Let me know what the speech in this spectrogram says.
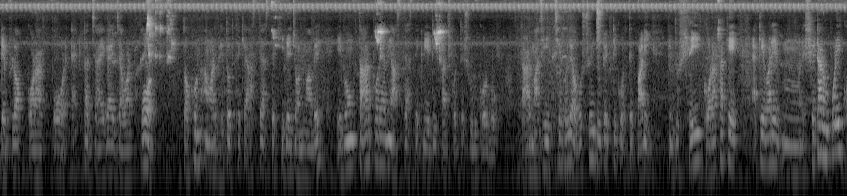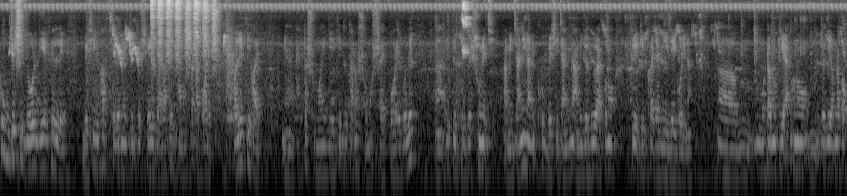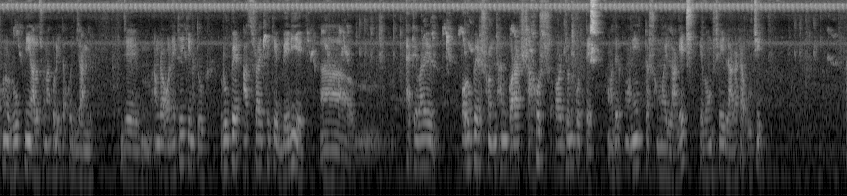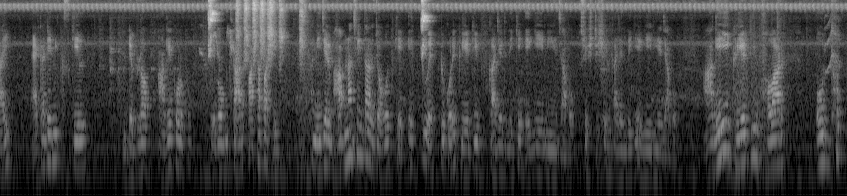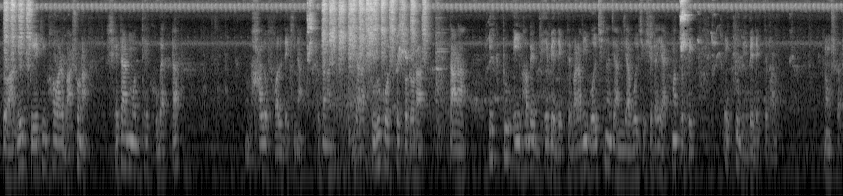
ডেভেলপ করার পর, একটা জায়গায় যাওয়ার পর, তখন আমার ভেতর থেকে আস্তে আস্তে খিদে জন্মাবে এবং তারপরে আমি আস্তে আস্তে ক্রিয়েটিভ কাজ করতে শুরু করব। তার মাঝে ইচ্ছে হলে অবশ্যই দুটো একটি করতে পারি, কিন্তু সেই করাটাকে একেবারে মানে সেটার উপরেই খুব বেশি জোর দিয়ে ফেললে বেশিরভাগ ছেলেমেয়ে কিন্তু সেই জায়গাতে সমস্যাটা করে। ফলে কি হয়? একটা সময় গিয়ে কিন্তু তারা সমস্যায় পড়ে বলে ইতিপূর্বে শুনেছি। আমি জানি না, আমি খুব বেশি জানি না। আমি যদিও এখনও ক্রিয়েটিভ কাজ আমি নিজেই করি না। মোটামুটি এখনও যদি আমরা কখনো রূপ নিয়ে আলোচনা করি, তখন জানবে যে আমরা অনেকেই কিন্তু রূপের আশ্রয় থেকে বেরিয়ে একেবারে অরূপের সন্ধান করার সাহস অর্জন করতে আমাদের অনেকটা সময় লাগে এবং সেই লাগাটা উচিত। তাই একাডেমিক স্কিল ডেভেলপ আগে করব এবং তার পাশাপাশি নিজের ভাবনা চিন্তার জগৎকে একটু একটু করে ক্রিয়েটিভ কাজের দিকে এগিয়ে নিয়ে যাব, সৃষ্টিশীল কাজের দিকে এগিয়ে নিয়ে যাব। আগেই ক্রিয়েটিভ হওয়ার ঔদ্ধত্য, আগেই ক্রিয়েটিভ হওয়ার বাসনা, সেটার মধ্যে খুব একটা ভালো ফল দেখি না। সুতরাং যারা শুরু করছে ছোটরা, তারা একটু এইভাবে ভেবে দেখতে পারো। আমি বলছি না যে আমি যা বলছি সেটাই একমাত্র ঠিক, একটু ভেবে দেখতে পারো। নমস্কার।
